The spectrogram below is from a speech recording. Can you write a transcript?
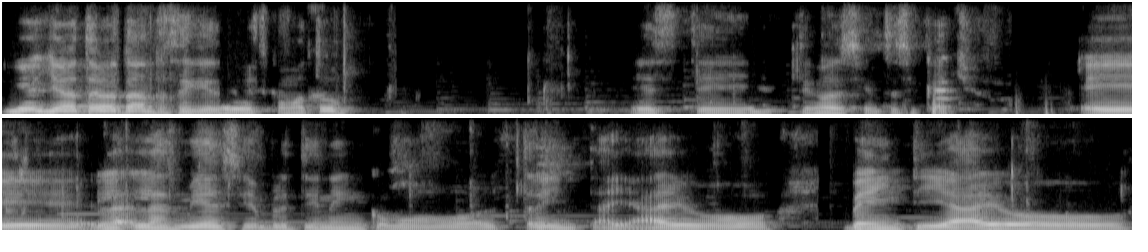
Yo, yo no tengo tantos seguidores como tú. Este, tengo 200 y cacho. Eh, la- las mías siempre tienen como 30 y algo, 20 y algo.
